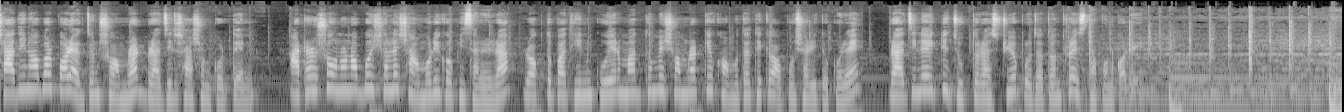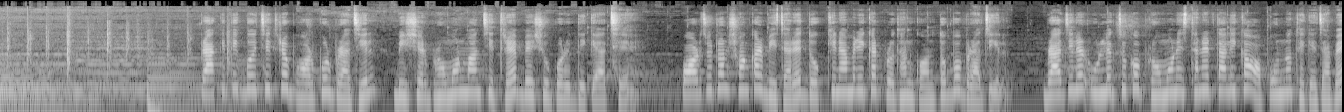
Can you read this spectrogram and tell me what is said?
স্বাধীন হবার পর একজন সম্রাট ব্রাজিল শাসন করতেন। আঠারোশো উননব্বই সালে সামরিক অফিসারেরা রক্তপাতহীন কুয়ের মাধ্যমে সম্রাটকে ক্ষমতা থেকে অপসারিত করে ব্রাজিলে একটি যুক্তরাষ্ট্রীয় প্রজাতন্ত্র স্থাপন করে। প্রাকৃতিক বৈচিত্র্যে ভরপুর ব্রাজিল বিশ্বের ভ্রমণ মানচিত্রে বেশ উপরের দিকে আছে। পর্যটন সংখ্যার বিচারে দক্ষিণ আমেরিকার প্রধান গন্তব্য ব্রাজিল। ব্রাজিলের উল্লেখযোগ্য ভ্রমণ স্থানের তালিকা অপূর্ণ থেকে যাবে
